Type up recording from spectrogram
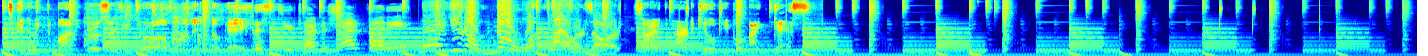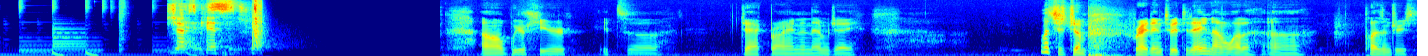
It's gonna make the body grosser if you throw up on it. Okay. This is your time to shine, buddy. Boy, you don't know what flowers are. So I have the power to kill people, I guess. Chef's kiss. Uh, we're here. It's uh, Jack, Brian, and MJ. Let's just jump right into it today. Not a lot of uh, pleasantries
